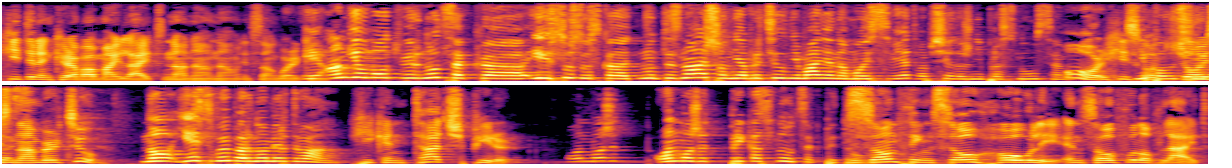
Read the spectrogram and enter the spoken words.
he didn't care about my light. No, no, no, it's not И working. ангел мог вернуться к э, Иисусу и сказать, ну ты знаешь, он не обратил внимания на мой свет, вообще даже не проснулся. Or he's Не got получилось. choice number two. Но есть выбор номер два. He can touch Peter. Он может, он может прикоснуться к Петру. Something so holy and so full of light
